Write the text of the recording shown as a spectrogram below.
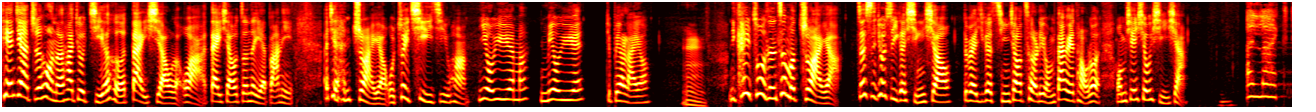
天价之后呢，他就结合代销了。哇，代销真的也把你，而且很拽哦。我最气一句话，你有预约吗？你没有预约就不要来哦。嗯，你可以做成这么拽呀、这是就是一个行销，对不对？一个行销策略。我们待会讨论，我们先休息一下。I like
